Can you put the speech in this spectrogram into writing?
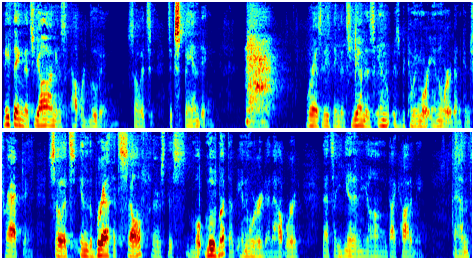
anything that's yang is outward moving. So it's, it's expanding. Um, whereas anything that's yin is, in, is becoming more inward and contracting. So it's in the breath itself, there's this mo- movement of inward and outward. That's a yin and yang dichotomy. And,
